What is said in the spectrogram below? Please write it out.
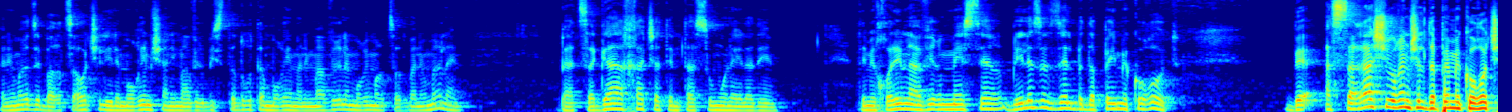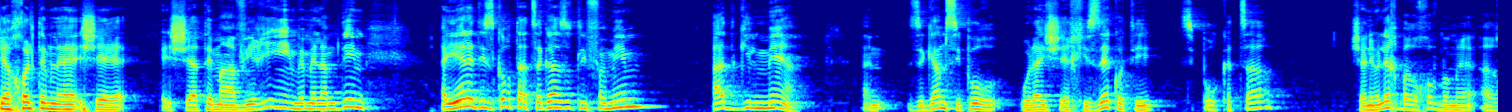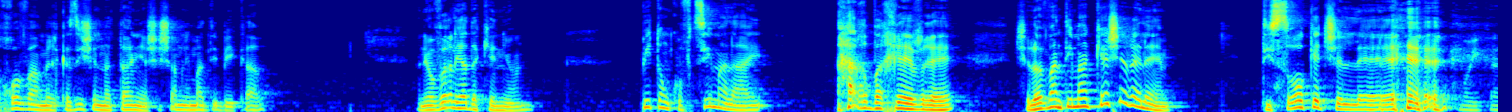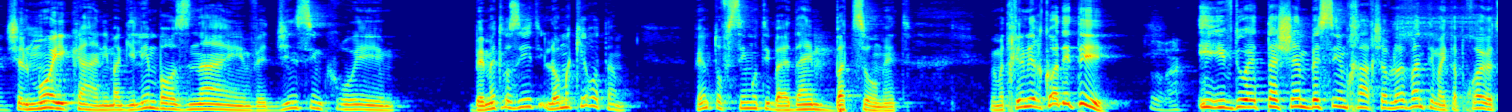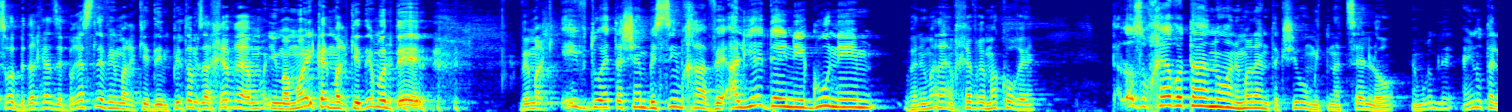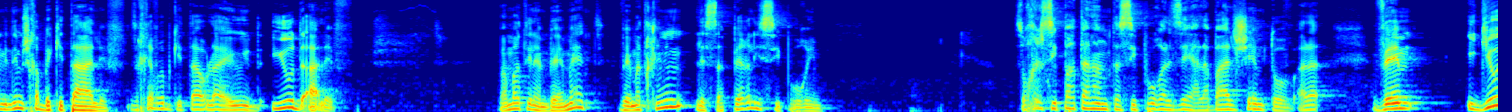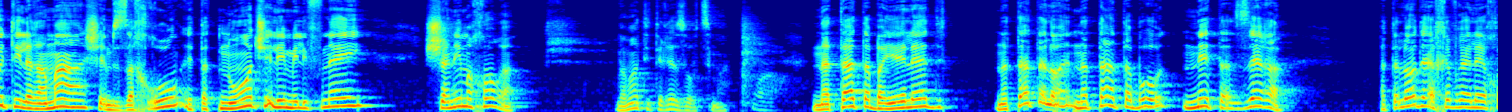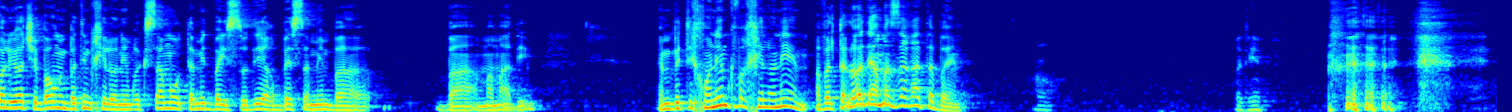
ואני אומר את זה בהרצאות שלי למורים שאני מעביר, בהסתדרות המורים, אני מעביר למורים הרצאות, ואני אומר להם, בהצגה אחת שאתם תעשו מול הילדים, אתם יכולים להעביר מסר בלי לזלזל בדפי מקורות. בעשרה שיעורים של דפי מקורות שיכולתם, לה, ש, שאתם מעבירים ומלמדים, הילד יזכור את ההצגה הזאת לפעמים עד גיל מאה. זה גם סיפור אולי שחיזק אותי, סיפור קצר, שאני הולך ברחוב, ברחוב המרכזי של נתניה, ששם לימדתי בעיקר. אני עובר ליד הקניון, פתאום קופצים עליי ארבע חבר'ה שלא הבנתי מה הקשר אליהם. תסרוקת של, מויקן. של מויקן עם עגילים באוזניים וג'ינסים קרועים. באמת לא זיהיתי, לא מכיר אותם. והם תופסים אותי בידיים בצומת ומתחילים לרקוד איתי. עבדו את השם בשמחה. עכשיו לא הבנתי מה התהפכו היוצרות, בדרך כלל זה ברסלבים מרקידים, פתאום זה החבר'ה עם המויקן מרקידים אותי. ועבדו את השם בשמחה ועל ידי ניגונים ואני אומר להם חבר'ה מה קורה? אתה לא זוכר אותנו? אני אומר להם, תקשיבו, מתנצל לא. הם אומרים לי, היינו תלמידים שלך בכיתה א', זה חבר'ה בכיתה אולי י"א. ואמרתי להם, באמת? והם מתחילים לספר לי סיפורים. זוכר סיפרת לנו את הסיפור על זה, על הבעל שם טוב, על... והם הגיעו איתי לרמה שהם זכרו את התנועות שלי מלפני שנים אחורה. ואמרתי, תראה איזו עוצמה. וואו. נתת בילד, נתת לו, נתת בו נטע, זרע. אתה לא יודע, החבר'ה האלה יכול להיות שבאו מבתים חילונים, רק שמו תמיד ביסודי הרבה סמים בממ"דים. הם בתיכונים כבר חילונים, אבל אתה לא יודע מה זרעת בהם. מדהים.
